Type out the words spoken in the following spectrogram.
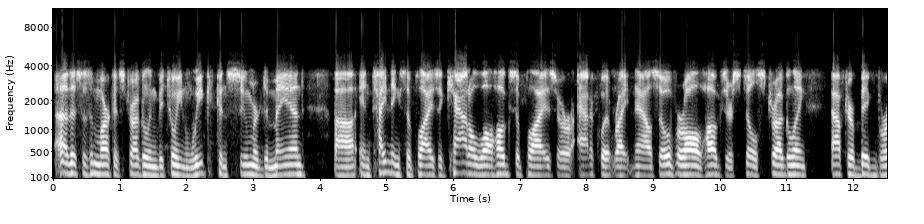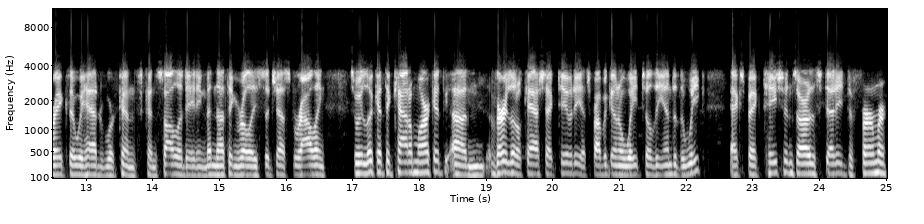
Uh, this is a market struggling between weak consumer demand uh, and tightening supplies of cattle while hog supplies are adequate right now. So overall, hogs are still struggling after a big break that we had. We're cons- consolidating, but nothing really suggests rallying. So we look at the cattle market, uh, very little cash activity. It's probably going to wait till the end of the week. Expectations are steady to firmer,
